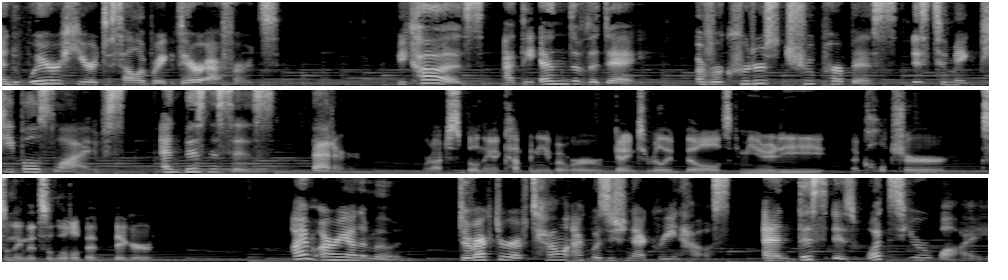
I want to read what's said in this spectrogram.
and we're here to celebrate their efforts. Because, at the end of the day, a recruiter's true purpose is to make people's lives and businesses better. We're not just building a company, but we're getting to really build community, a culture, something that's a little bit bigger. I'm Ariana Moon, Director of Talent Acquisition at Greenhouse, and this is What's Your Why?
